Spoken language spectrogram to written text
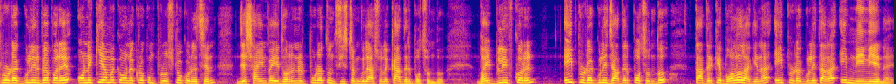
প্রোডাক্টগুলির ব্যাপারে অনেকেই আমাকে অনেক রকম প্রশ্ন করেছেন যে শাইন ভাই, এই ধরনের পুরাতন সিস্টেমগুলি আসলে কাদের পছন্দ? ভাই বিলিভ করেন, এই প্রোডাক্টগুলি যাদের পছন্দ, তাদেরকে বলা লাগে না, এই প্রোডাক্টগুলি তারা এমনি নিয়ে নেয়।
